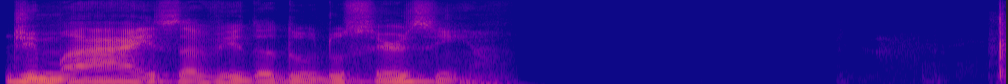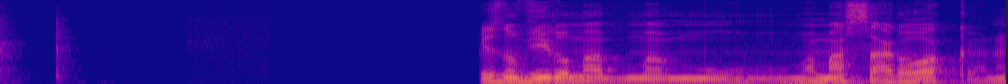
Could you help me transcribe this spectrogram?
demais a vida do do serzinho. Eles não viram uma uma uma maçaroca, né,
